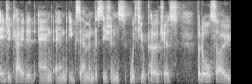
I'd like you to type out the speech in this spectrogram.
educated and and examined decisions with your purchase but also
